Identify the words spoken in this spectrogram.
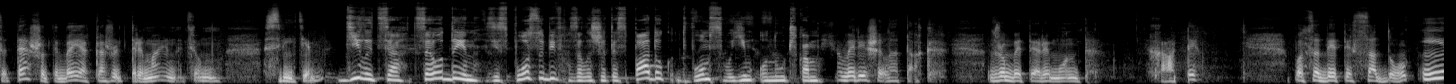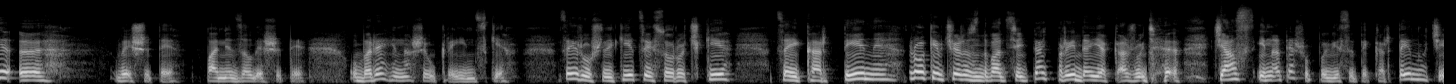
це те, що тебе, як кажуть, тримає на цьому світі. Ділиться це один зі способів залишити спадок двом своїм онучкам. Вирішила так: зробити ремонт хати, посадити садок і е, вишити, пам'ять залишити. Обереги наші українські. Це й рушники, це й сорочки, це картини. Років через 25 прийде, як кажуть, час і на те, щоб повісити картину чи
